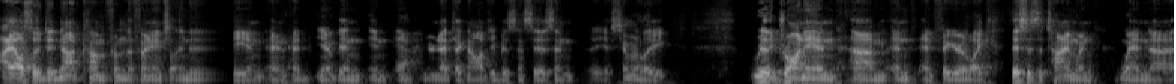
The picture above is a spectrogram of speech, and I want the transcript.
I also did not come from the financial industry and, and had you know been in, in internet technology businesses and you know, similarly really drawn in um, and and figure like this is a time when when uh,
